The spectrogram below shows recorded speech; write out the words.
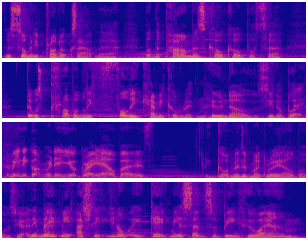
There's so many products out there, but the Palmer's cocoa butter that was probably fully chemical ridden. Who knows, you know? But I mean, it got rid of your grey elbows. It got rid of my grey elbows, yeah, and it made me actually, you know, it gave me a sense of being who I am.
